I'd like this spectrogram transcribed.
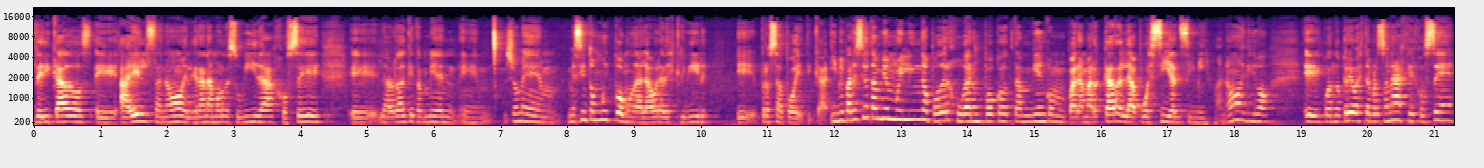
dedicados eh, a Elsa, ¿no? El gran amor de su vida, José. Eh, la verdad que también yo me, me, siento muy cómoda a la hora de escribir prosa poética. Y me pareció también muy lindo poder jugar un poco también como para marcar la poesía en sí misma, ¿no? digo, cuando creo a este personaje, José,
